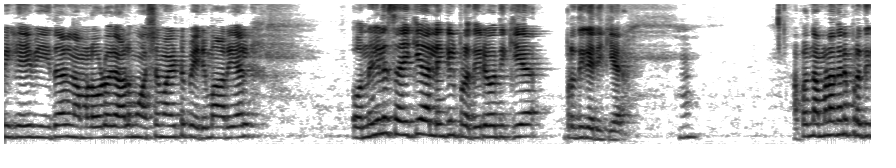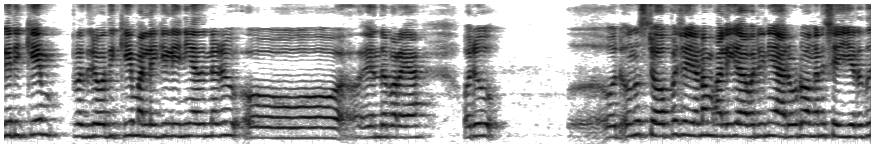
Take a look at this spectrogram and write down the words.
ബിഹേവ് ചെയ്താൽ നമ്മളോട് ഒരാൾ മോശമായിട്ട് പെരുമാറിയാൽ ഒന്നുകിൽ സഹിക്കുക അല്ലെങ്കിൽ പ്രതിരോധിക്കുക പ്രതികരിക്കുക. അപ്പം നമ്മളങ്ങനെ പ്രതികരിക്കുകയും പ്രതിരോധിക്കുകയും അല്ലെങ്കിൽ ഇനി അതിനൊരു എന്താ പറയുക ഒരു ഒന്ന് സ്റ്റോപ്പ് ചെയ്യണം അല്ലെങ്കിൽ അവരിനി ആരോടും അങ്ങനെ ചെയ്യരുത്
